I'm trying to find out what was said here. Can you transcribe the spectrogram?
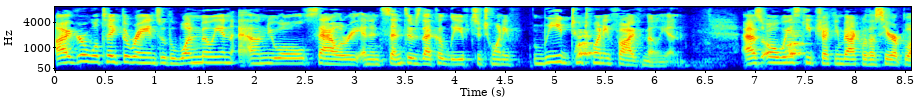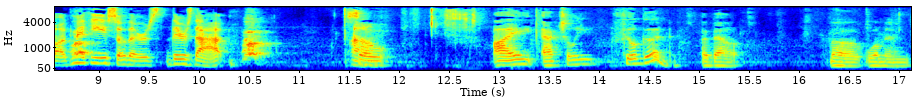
Iger will take the reins with a 1 million annual salary and incentives that could lead to 20 lead to 25 million. As always, keep checking back with us here at Blog Mickey, so there's there's that. So I actually feel good about a woman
